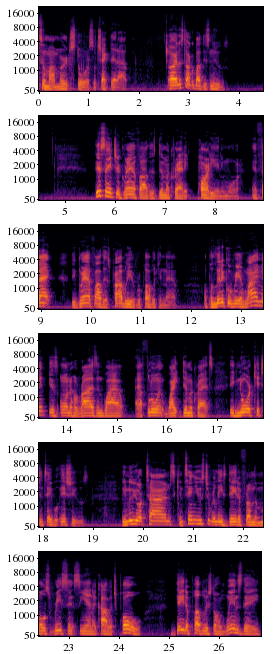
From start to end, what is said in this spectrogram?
to my merch store. So check that out. All right, let's talk about this news. This ain't your grandfather's Democratic Party anymore. In fact, your grandfather is probably a Republican now. A political realignment is on the horizon while affluent white Democrats ignore kitchen table issues. The New York Times continues to release data from the most recent Siena College poll. Data published on Wednesday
